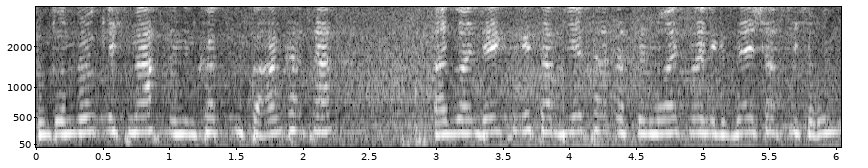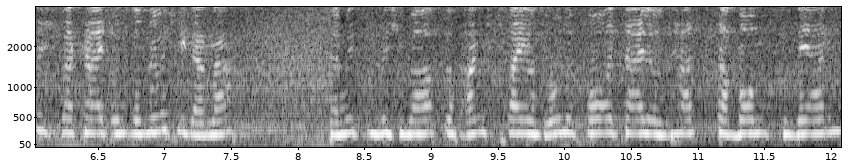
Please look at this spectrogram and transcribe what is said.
und unmöglich macht, in den Köpfen verankert hat, also ein Denken etabliert hat, das den Leuten eine gesellschaftliche Unsichtbarkeit umso nötiger macht, damit sie sich überhaupt noch angstfrei und ohne Vorurteile und Hass zerbombt zu werden,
